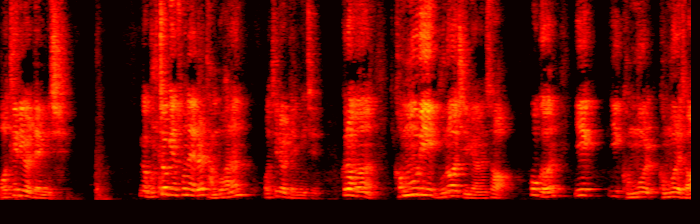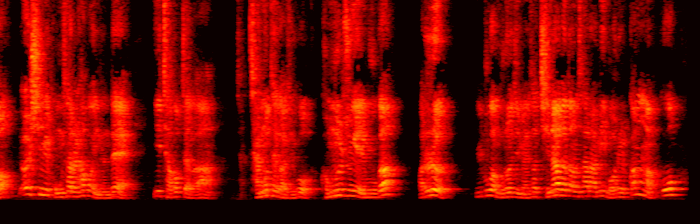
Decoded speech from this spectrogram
머티리얼 데미지. 그러니까 물적인 손해를 담보하는 머티리얼 데미지. 그러면 건물이 무너지면서 혹은 이, 이 건물, 건물에서 열심히 공사를 하고 있는데 이 작업자가 자- 잘못해가지고 건물 중에 일부가 와르르 일부가 무너지면서 지나가던 사람이 머리를 꽉 맞고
